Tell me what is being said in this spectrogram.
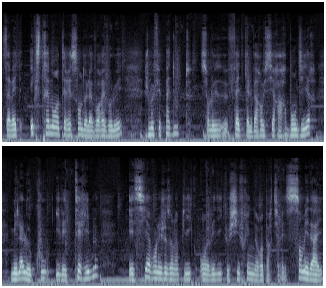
Ça va être extrêmement intéressant de la voir évoluer. Je me fais pas doute sur le fait qu'elle va réussir à rebondir, mais là le coup il est terrible et si avant les Jeux Olympiques, on avait dit que Schifrin ne repartirait sans médaille,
